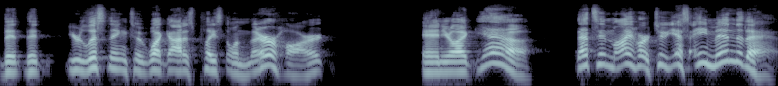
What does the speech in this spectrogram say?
That, that you're listening to what God has placed on their heart, and you're like, yeah, that's in my heart too. Yes, amen to that.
